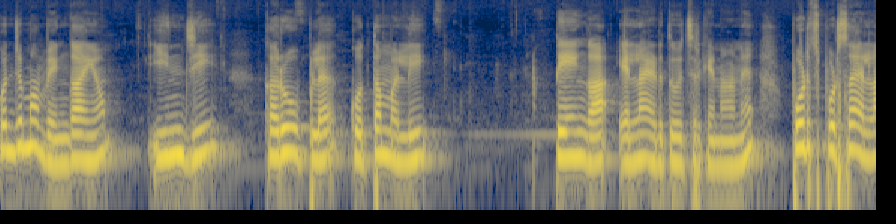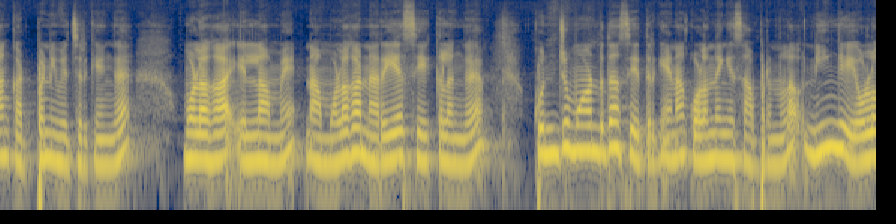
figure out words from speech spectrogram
கொஞ்சமாக வெங்காயம் இஞ்சி கருவேப்பிலை கொத்தமல்லி தேங்காய் எல்லாம் எடுத்து வச்சுருக்கேன் நான். பொடிச்சு பொடிசாக எல்லாம் கட் பண்ணி வச்சுருக்கேங்க. மிளகா எல்லாமே நான் மிளகா நிறைய சேர்க்கலைங்க. கொஞ்சமாண்டு தான் சேர்த்துருக்கேன். ஏன்னா குழந்தைங்க சாப்பிட்றதுனால நீங்கள் எவ்வளோ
